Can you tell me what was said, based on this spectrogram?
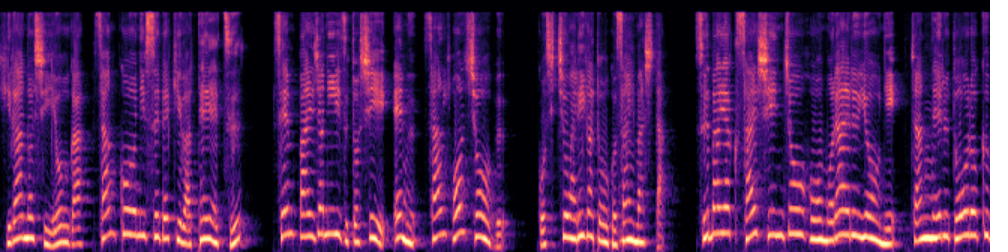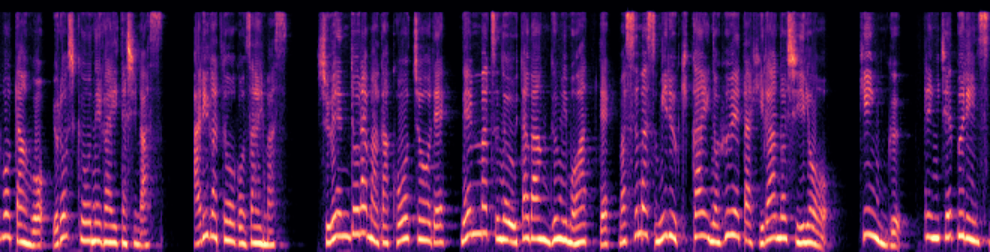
平野紫耀が参考にすべきは手越先輩ジャニーズと CM3 本勝負。ご視聴ありがとうございました。素早く最新情報をもらえるようにチャンネル登録ボタンをよろしくお願いいたします。ありがとうございます。主演ドラマが好調で、年末の歌番組もあって、ますます見る機会の増えた平野紫耀。King & Prince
